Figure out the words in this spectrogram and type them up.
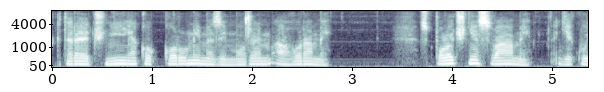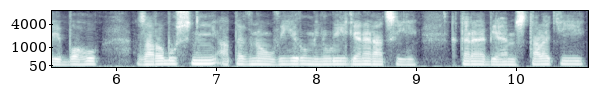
které ční jako koruny mezi mořem a horami. Společně s vámi děkuji Bohu za robustní a pevnou víru minulých generací, které během staletí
